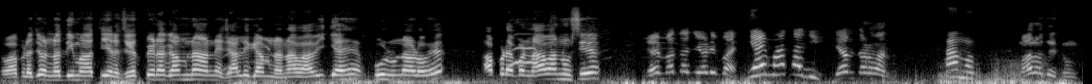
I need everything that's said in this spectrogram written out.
તો આપણે જો નદીમાં અત્યારે જેતપેડા ગામના અને જાલી ગામના નાવા આવી ગયા છે ફૂલ ઉનાળો છે આપણે પણ નાવાનું છે. જય માતાજી હરીભાઈ. જય માતાજી. કેમ તળવાનું? આમ મારો તુમકો જો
